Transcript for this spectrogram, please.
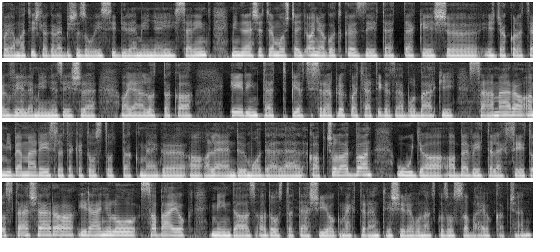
folyamat is, legalábbis az OECD reményei szerint. Minden esetre most egy anyagot közzétettek, és, és gyakorlatilag véleményezésre ajánlottak a érintett piaci szereplők, vagy hát igazából bárki számára, amiben már részleteket osztottak meg a, a leendő modellel kapcsolatban, úgy a, a bevételek szétosztására irányuló szabályok, mind az adóztatási jog megteremtésére vonatkozó szabályok kapcsán.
